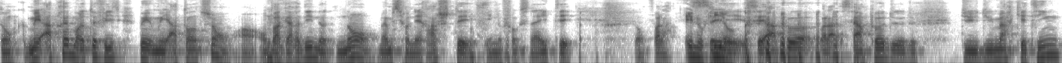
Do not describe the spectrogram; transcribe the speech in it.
Donc, mais après, Molotov, il dit, mais, mais attention, hein, on va garder notre nom, même si on est racheté, et nos fonctionnalités. Donc voilà. Et nos clients. C'est un peu, voilà, c'est un peu de, de- du, du marketing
